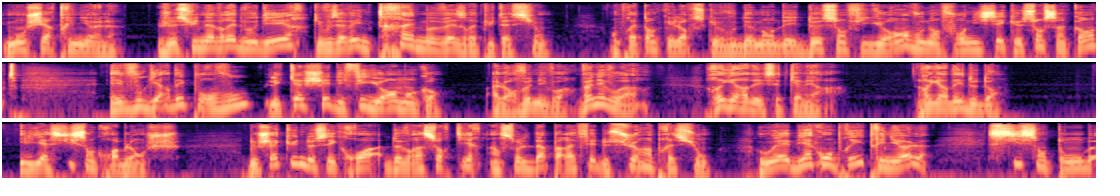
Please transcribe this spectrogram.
Mon cher Trignol, je suis navré de vous dire que vous avez une très mauvaise réputation. On prétend que lorsque vous demandez 200 figurants, vous n'en fournissez que 150 et vous gardez pour vous les cachets des figurants manquants. Alors venez voir, venez voir. Regardez cette caméra. Regardez dedans. Il y a 600 croix blanches. De chacune de ces croix devra sortir un soldat par effet de surimpression. Vous bien compris, Trignol? 600 tombes,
